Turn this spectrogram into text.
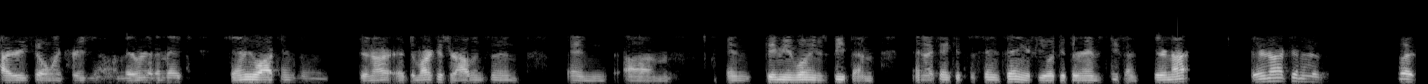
Tyreek Hill went crazy on them. They were going to make Sammy Watkins and Denar- Demarcus Robinson and um, and Damien Williams beat them. And I think it's the same thing if you look at the Rams defense. They're not they're not going to let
